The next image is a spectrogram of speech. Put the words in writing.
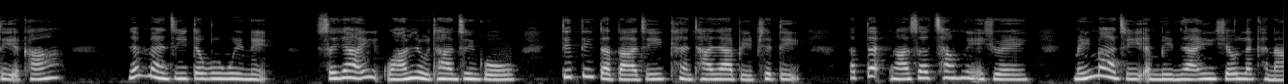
သည့်အခါမျက်မှန်ကြီးတဝင်းဝင်းနှင့်ဇရာဤဝါမျိုးထားခြင်းကိုတိတိတတ်တာကြီးခံထားရပြီဖြစ်သည့်အသက်56နှစ်အရွယ်မိန်းမကြီးအမေမြိုင်၏ရုပ်လက္ခဏာ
